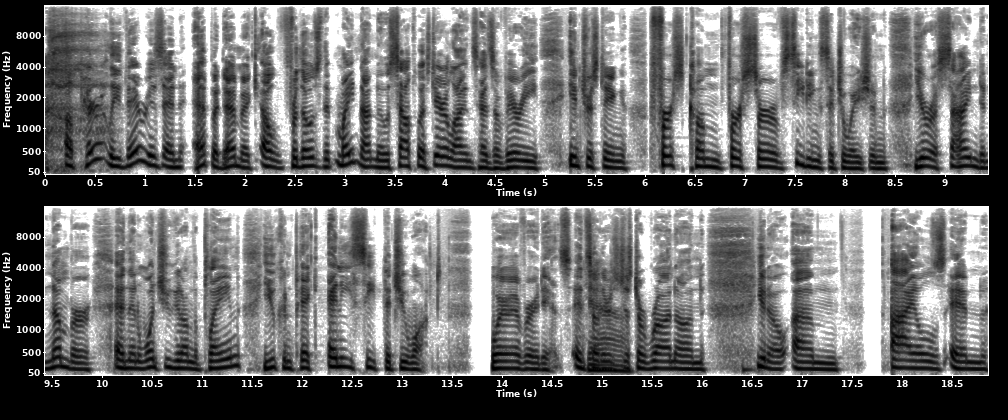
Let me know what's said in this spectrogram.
Apparently, there is an epidemic. Oh, for those that might not know, Southwest Airlines has a very interesting first come, first serve seating situation. You're assigned a number, and then once you get on the plane, you can pick any seat that you want, wherever it is. And so there's just a run on, you know, um, aisles and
